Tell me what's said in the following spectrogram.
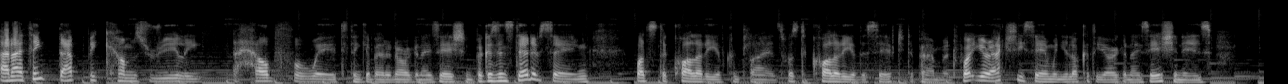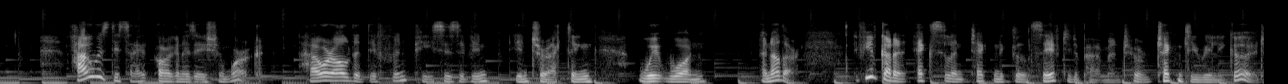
And I think that becomes really a helpful way to think about an organization because instead of saying, what's the quality of compliance, what's the quality of the safety department, what you're actually saying when you look at the organization is, how does this organization work? How are all the different pieces of in- interacting with one another? If you've got an excellent technical safety department who are technically really good,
